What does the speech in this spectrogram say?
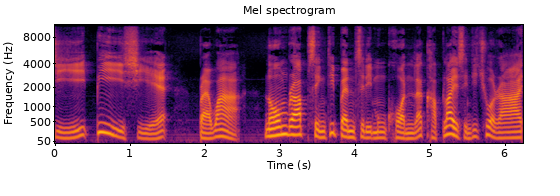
จีปี้เสียแปลว่า โน้มรับสิ่งที่เป็นสิริมงคลและขับไล่สิ่งที่ชั่วร้าย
